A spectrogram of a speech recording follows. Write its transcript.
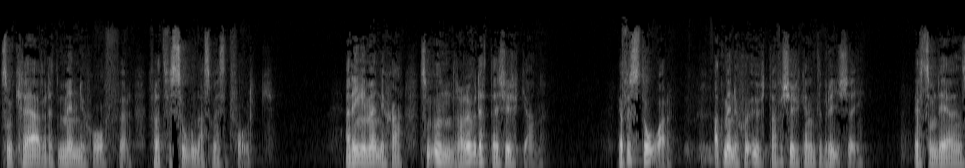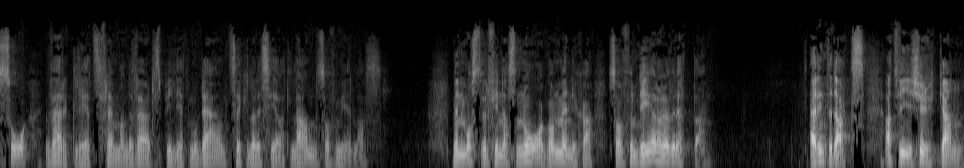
som kräver ett människooffer för att försonas med sitt folk. Är det ingen människa som undrar över detta i kyrkan? Jag förstår att människor utanför kyrkan inte bryr sig eftersom det är en så verklighetsfrämmande världsbild i ett modernt sekulariserat land som förmedlas. Men det måste väl finnas någon människa som funderar över detta är det inte dags att vi i kyrkan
